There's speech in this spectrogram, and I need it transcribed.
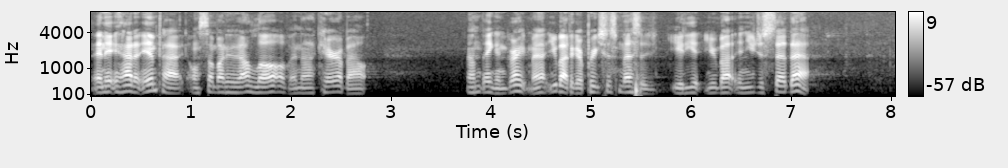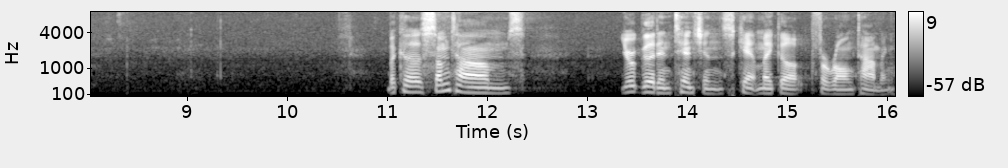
And it had an impact on somebody that I love and I care about. I'm thinking, great, Matt, you about to go preach this message, idiot. You about, and you just said that. Because sometimes your good intentions can't make up for wrong timing.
